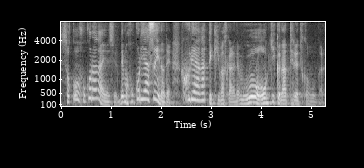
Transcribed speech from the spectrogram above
そこを誇らないんですよでも誇りやすいので膨れ上がってきますからね。うお大きくなってるとか思うから。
